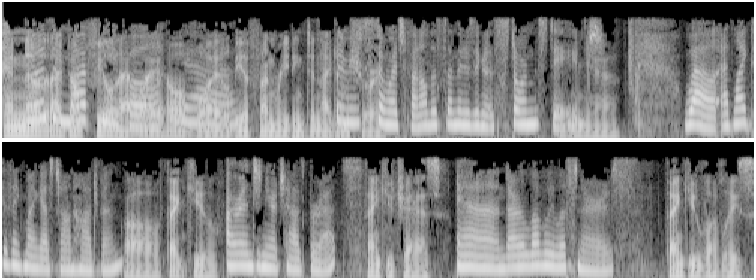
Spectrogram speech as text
and know Those that I don't feel that way. Oh boy, it'll be a fun reading tonight, I'm be sure. so much fun. All the Southerners are going to storm the stage. yeah. Well, I'd like to thank my guest John Hodgman, Oh, thank you. our engineer Chaz Barrett, Thank you, Chaz. and our lovely listeners. Thank you, lovelies.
